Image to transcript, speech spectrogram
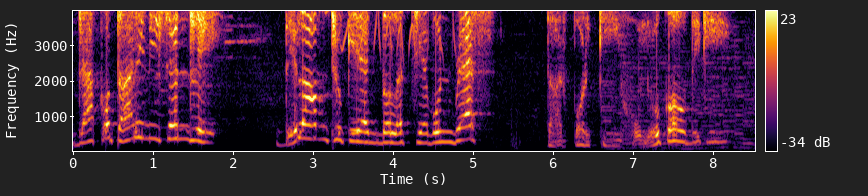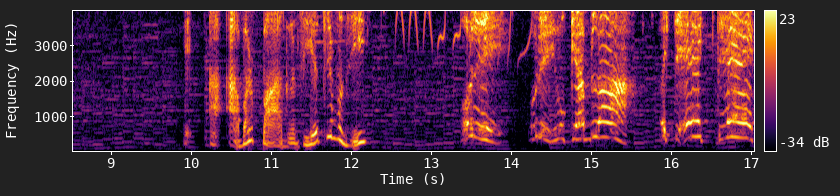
ডাকো তারে নিশান দিলাম ঠুকে একদলা চেবন ব্রাশ। তারপর কি হলো কও দেখি। আবার পা গজিয়েছে বুঝি? ওরে ওরে, ও ক্যাবলা। দেখ দেখ,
